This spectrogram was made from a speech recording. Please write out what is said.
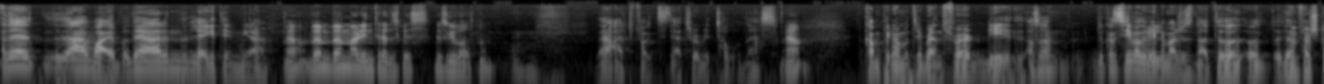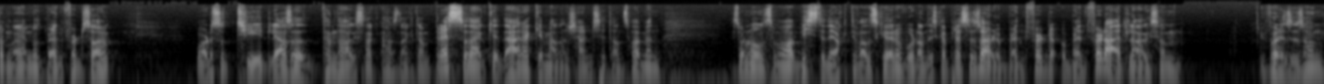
Ja, det, det er vibe. Det er en legitim greie. Ja, hvem, hvem er din tredje spiss, hvis du skulle valgt noen? Det er faktisk Jeg tror det blir Tony. ass Ja, Kampprogrammet til Brentford de, altså, Du kan si hva du vil om Manchester United, og, og den første omgangen mot Brentford så var det så tydelig. Altså, Ten Hag snak, snakket om press, og det, er ikke, det her er ikke manageren sitt ansvar. Men hvis det var noen som var, visste nøyaktig hva de skal gjøre, og hvordan de skal presse, så er det jo Brentford. Og Brentford er et lag som i forrige sesong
